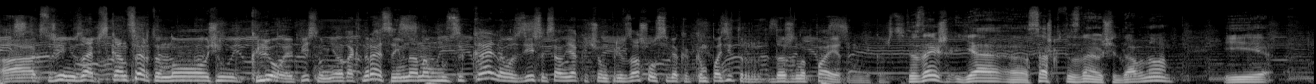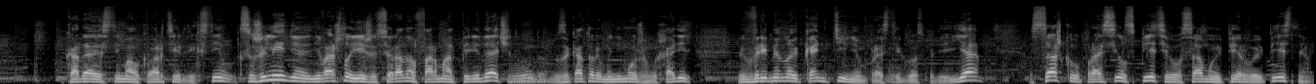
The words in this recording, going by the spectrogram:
А, к сожалению, запись концерта, но очень клевая песня. Мне она так нравится. Именно она музыкальная. Вот здесь Александр Яковлевич, он превзошел себя как композитор даже над поэтом, мне кажется. Ты знаешь, я э, Сашку-то знаю очень давно, и когда я снимал «Квартирник» с ним, к сожалению, не вошло, есть же все равно формат передачи, Ну да. за который мы не можем выходить, временной континуум, прости господи. Я Сашку просил спеть его самую первую песню.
